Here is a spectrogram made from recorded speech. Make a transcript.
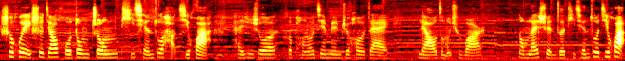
社会社交活动中提前做好计划，还是说和朋友见面之后再聊怎么去玩？那我们来选择提前做计划，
